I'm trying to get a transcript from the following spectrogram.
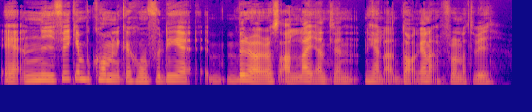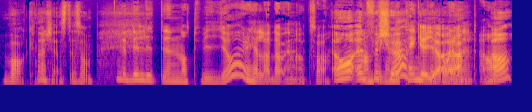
eh, nyfiken på kommunikation, för det berör oss alla egentligen hela dagarna, från att vi vaknar känns det som. Ja, det är lite något vi gör hela dagen också. Ja, vi försöker det göra. eller. Ja. Ja.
